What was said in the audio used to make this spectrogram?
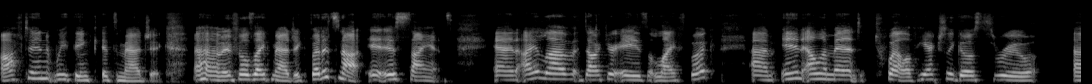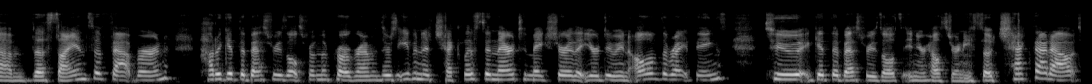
Often we think it's magic. Um, it feels like magic, but it's not. It is science. And I love Dr. A's life book. Um, in Element 12, he actually goes through um, the science of fat burn, how to get the best results from the program. There's even a checklist in there to make sure that you're doing all of the right things to get the best results in your health journey. So check that out.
